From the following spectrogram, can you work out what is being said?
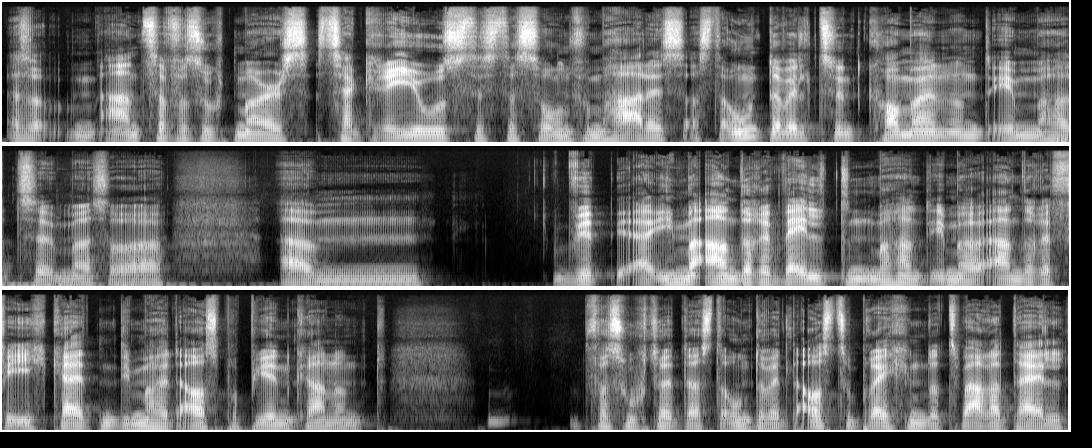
also im Anzer versucht man als Zagreus, das ist der Sohn vom Hades, aus der Unterwelt zu entkommen und eben hat immer so ähm, wird immer andere Welt und man hat immer andere Fähigkeiten, die man halt ausprobieren kann und versucht halt aus der Unterwelt auszubrechen. Der zweite Teil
